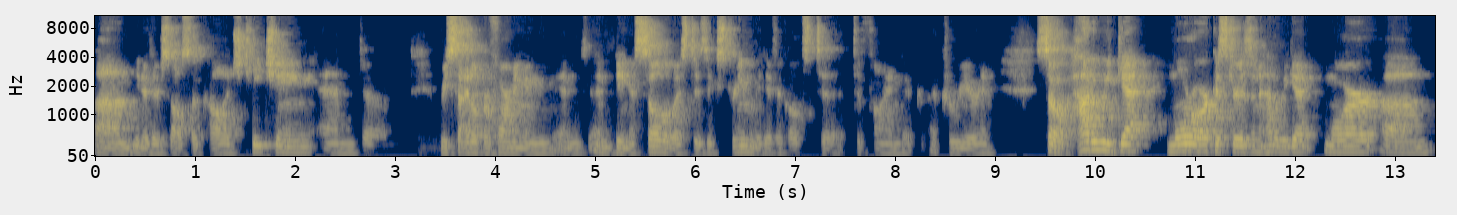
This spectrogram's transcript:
Um, you know, there's also college teaching and uh, recital performing and, and, and being a soloist is extremely difficult to, to find a, a, career in. So how do we get more orchestras and how do we get more um,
